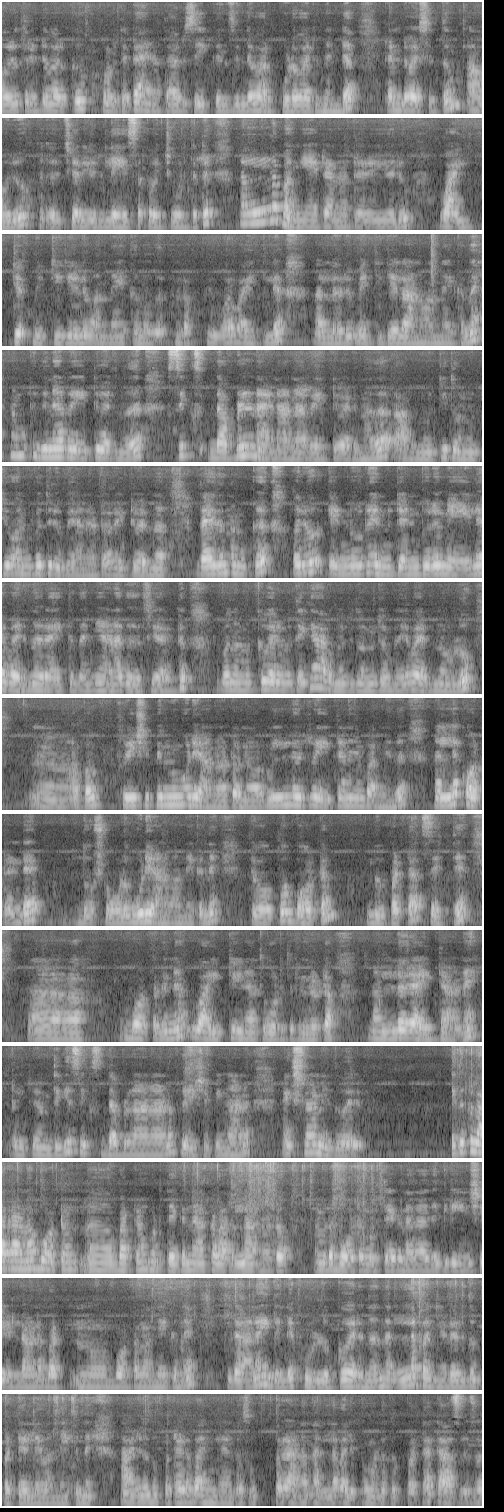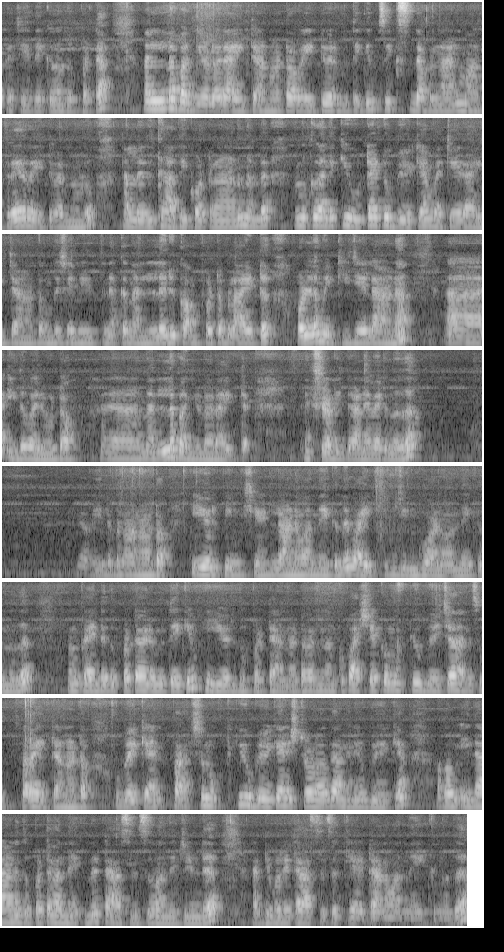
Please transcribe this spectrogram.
ഒരു ത്രെഡ് വർക്ക് കൊടുത്തിട്ട് അതിനകത്ത് ആ ഒരു സീക്വൻസിന്റെ വർക്ക് കൂടെ വരുന്നുണ്ട്. രണ്ട് വശത്തും ആ ഒരു ചെറിയൊരു ലേസൊക്കെ വെച്ച് കൊടുത്തിട്ട് നല്ല ഭംഗിയായിട്ടാണ് കേട്ടോ ഈ ഒരു വൈറ്റ് മെറ്റീരിയൽ വന്നേക്കുന്നത്. ഉണ്ടോ പ്യുവർ വൈറ്റിൽ നല്ലൊരു മെറ്റീരിയലാണ് വന്നേക്കുന്നത്. നമുക്ക് ഇതിന് റേറ്റ് വരുന്നത് സിക്സ് ഡബിൾ നയൻ ആണ് റേറ്റ് വരുന്നത്. അറുന്നൂറ്റി തൊണ്ണൂറ്റി ഒൻപത് രൂപയാണ് കേട്ടോ റേറ്റ് വരുന്നത്. അതായത് നമുക്ക് ഒരു എണ്ണൂറ് എണ്ണൂറ്റി അൻപത് രൂപ മേലെ വരുന്ന ഒരു ഐറ്റം തന്നെയാണ് തീർച്ചയായിട്ടും. അപ്പോൾ നമുക്ക് വരുമ്പോഴത്തേക്ക് അറുന്നൂറ്റി തൊണ്ണൂറ്റൊമ്പതേ വരുന്നുള്ളൂ. ഉം, അപ്പം ഫ്രീ ഷിപ്പിങ്ങും കൂടിയാണ് കേട്ടോ. നോർമലിൽ ഒരു റേറ്റാണ് ഞാൻ പറഞ്ഞത്. നല്ല കോട്ടന്റെ ഷോളും കൂടിയാണ് വന്നേക്കുന്നത് ടോപ്പ് ബോട്ടം ദുപ്പട്ട സെറ്റ് ബോട്ടത്തിന് വൈറ്റ് ഇതിനകത്ത് കൊടുത്തിട്ടുണ്ട് കേട്ടോ. നല്ലൊരു ഐറ്റാണ് റേറ്റ് വരുമ്പോഴത്തേക്ക് സിക്സ് ഡബിൾ ആണ് ഫ്രീ ഷിപ്പിംഗ് ആണ്. നെക്സ്റ്റ് ആണ് ഇത് വരും ഏത് കളറാണോ ബോട്ടം ബട്ടൺ കൊടുത്തേക്കുന്ന ആ കളറിലാണ് കേട്ടോ നമ്മുടെ ബോട്ടം കൊടുത്തേക്കുന്നത്. അതായത് ഗ്രീൻ ഷെയ്ഡിലാണ് ബോട്ടം വന്നേക്കുന്നത്. ഇതാണ് ഇതിന്റെ ഫുൾ ലുക്ക് വരുന്നത്. നല്ല ഭംഗിയുടെ ഒരു ദുപ്പട്ടയല്ലേ വന്നേക്കുന്നത്. ആ ഒരു ദുപ്പട്ടയുടെ ഭംഗിയുണ്ട് സൂപ്പറാണ്. നല്ല വലിപ്പമുള്ള ദുപ്പട്ട ടാസൽസ് ഒക്കെ ചെയ്തേക്കുന്ന ദുപ്പട്ട. നല്ല ഭംഗിയുള്ള ഒരു ഐറ്റം ആണ് കേട്ടോ. റേറ്റ് വരുമ്പോഴത്തേക്കും സിക്സ് ഡബിൾ നയൻ മാത്രമേ റേറ്റ് വരുന്നുള്ളൂ. നല്ലൊരു ഖാദി കോട്ടൺ ആണ്. നല്ല നമുക്ക് നല്ല ക്യൂട്ടായിട്ട് ഉപയോഗിക്കാൻ പറ്റിയ ഒരു ഐറ്റം ആണ് കേട്ടോ. നമ്മുടെ ശരീരത്തിനൊക്കെ നല്ലൊരു കംഫർട്ടബിൾ ആയിട്ട് ഉള്ള മെറ്റീരിയലാണ് ഇത് വരും കേട്ടോ നല്ല ഭംഗിയുള്ള ഒരു ഐറ്റം നെക്സ്റ്റ് വൺ ഇതാണ് വരുന്നത്. അവൈലബിൾ ആണ് കേട്ടോ ഈ ഒരു പിങ്ക് ഷെയ്ഡിലാണ് വന്നേക്കുന്നത്. വൈറ്റും പിങ്കും ആണ് വന്നേക്കുന്നത്. നമുക്ക് അതിന്റെ ദുപ്പട്ട വരുമ്പോഴത്തേക്കും ഈ ഒരു ദുപ്പട്ടയാണ് കേട്ടോ വരുന്നത് നമുക്ക് പശയൊക്കെ മുക്കി ഉപയോഗിച്ചാൽ നല്ല സൂപ്പർ ആയിട്ടാണ് കേട്ടോ ഉപയോഗിക്കാൻ പശ മുക്കി ഉപയോഗിക്കാൻ ഇഷ്ടമുള്ളവർക്ക് അങ്ങനെ ഉപയോഗിക്കാം. അപ്പം ഇതാണ് ദുപ്പട്ട വന്നേക്കുന്നത്. ടാസിൽസ് വന്നിട്ടുണ്ട്. അടിപൊളി ടാസിൽസ് ഒക്കെ ആയിട്ടാണ് വന്നേക്കുന്നത്.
